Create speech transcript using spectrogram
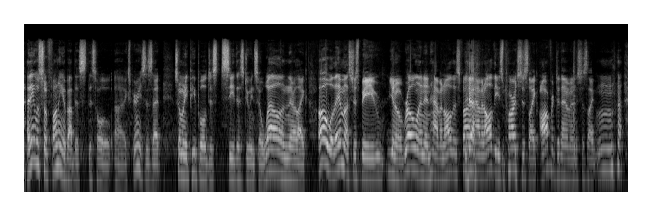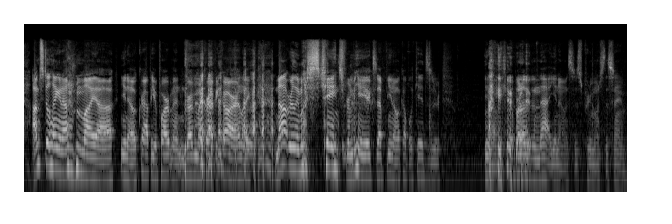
I think what's so funny about this this whole uh, experience is that so many people just see this doing so well, and they're like, oh, well, they must just be, you know, rolling and having all this fun, Yeah. having all these parts just like offered to them, and it's just like, mm, I'm still hanging out in my, uh, you know, crappy apartment and driving my crappy car, and like, not really much has changed for me except, you know, a couple of kids or. You know, but other than that, you know, it's just pretty much the same.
